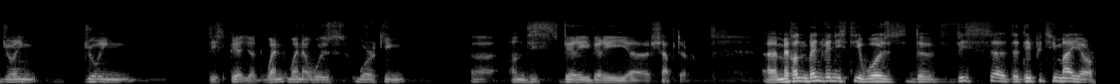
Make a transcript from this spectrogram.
during during this period when when I was working uh, on this very very uh, chapter. Uh, Meron Benvenisti was the vice uh, the deputy mayor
